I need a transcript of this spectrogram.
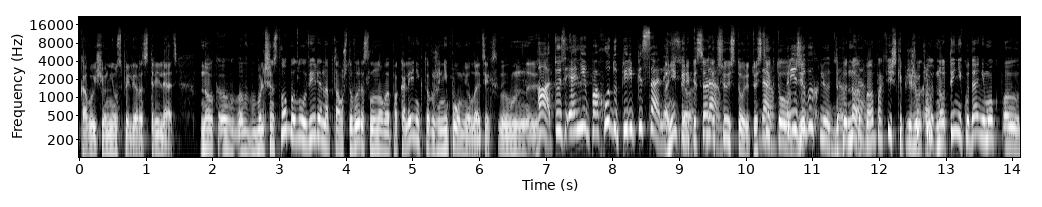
кого еще не успели расстрелять, но большинство было уверено, потому что выросло новое поколение, которое уже не помнило этих... Э, а, то есть они по ходу переписали Они все. переписали да. всю историю. То есть да. те, кто... При живых людях. Да, да. практически при живых людях. Но ты никуда не мог э,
